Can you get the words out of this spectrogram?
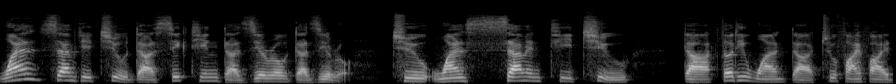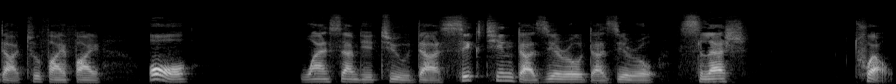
172.16.0.0 to 172.31.255.255 or 172.16.0.0 slash 12.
